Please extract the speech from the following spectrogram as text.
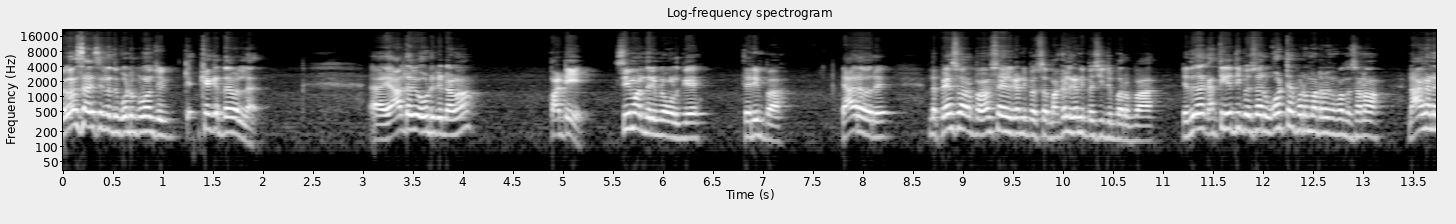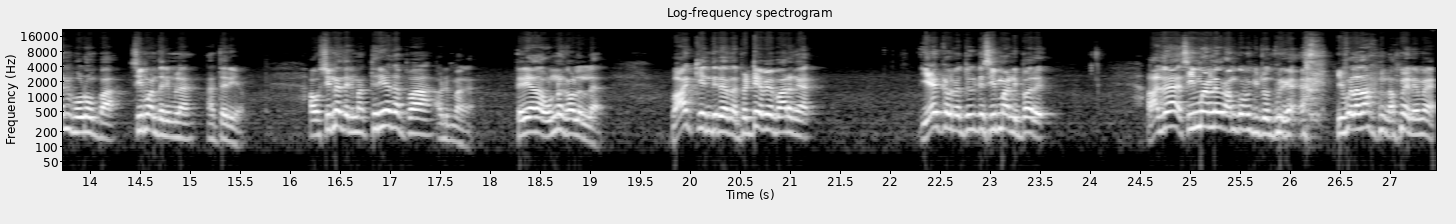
விவசாய சங்கத்துக்கு கொண்டு போகணும்னு சொல்லி கே- கேட்க தேவையில்லை. யார்கிட்ட போய் ஓட்டு கேட்டாலும் பாட்டி சீமான் தெரியுமா உங்களுக்கு? தெரியும்ப்பா யார் அவர்? இந்த பேசுவார்ப்பா விவசாயிகளுக்காண்டி பேசுவார் மக்களுக்காண்டி பேசிட்டு போகிறப்பா எதுவும் கத்தி கத்தி பேசுவார் ஓட்டே போட மாட்டேங்க அந்த சனம். நாங்கள் நம்பி போடுவோம்ப்பா. சீமான் தெரியுமில? நான் தெரியும். அவங்க சின்ன தெரியுமா? தெரியாதப்பா அப்படிம்பாங்க. தெரியாதா? ஒன்றும் கவலை இல்லை. வாக்கியந்திரி அந்த பெட்டியை போய் பாருங்கள் ஏற்கனவே தூக்கிட்டு சீமான் நிற்பார் அதான் சீமானில் ஒரு அமுகம் முக்கிட்டு வந்துருக்கேன் இவ்வளோ தான் நம்ம இனிமே.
